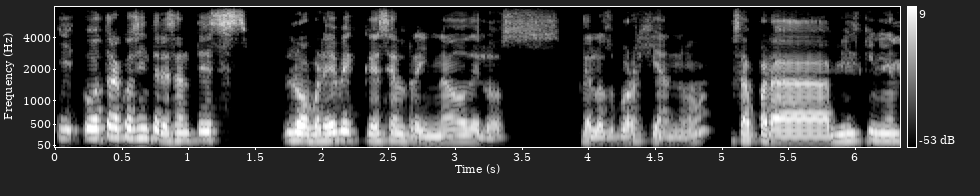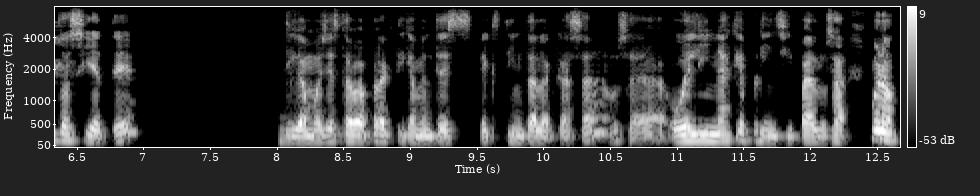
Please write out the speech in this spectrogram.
Y otra cosa interesante es lo breve que es el reinado de los, de los Borgia, ¿no? O sea, para 1507 digamos, ya estaba prácticamente extinta la casa, o sea, o el linaje principal, o sea, bueno,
